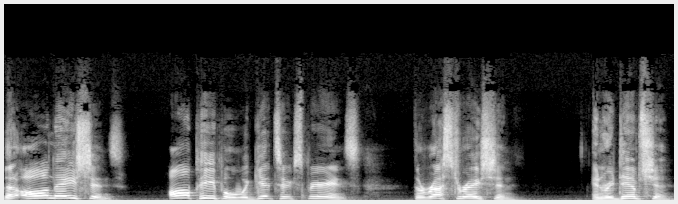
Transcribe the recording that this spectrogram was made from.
That all nations, all people would get to experience the restoration and redemption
